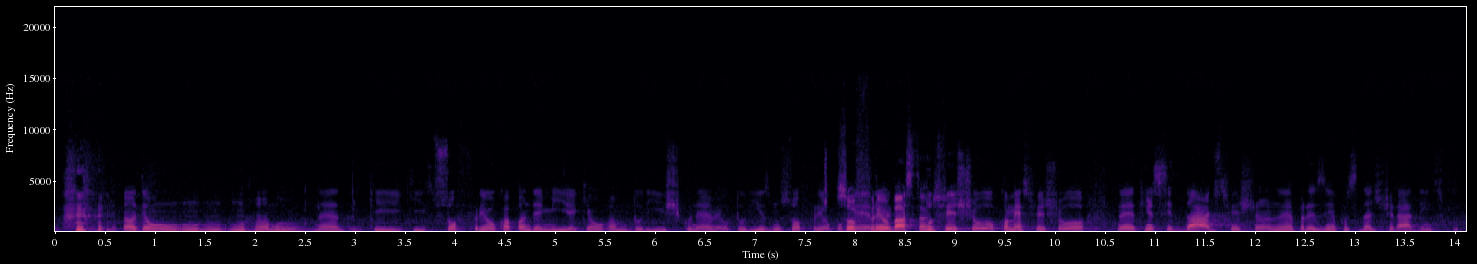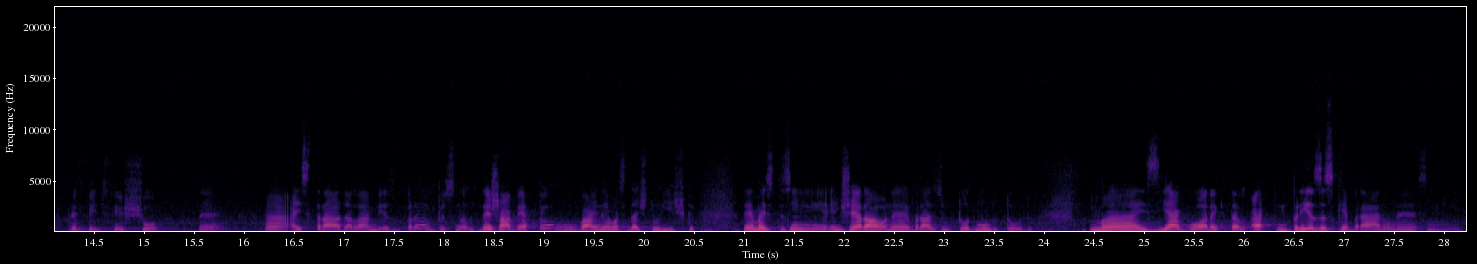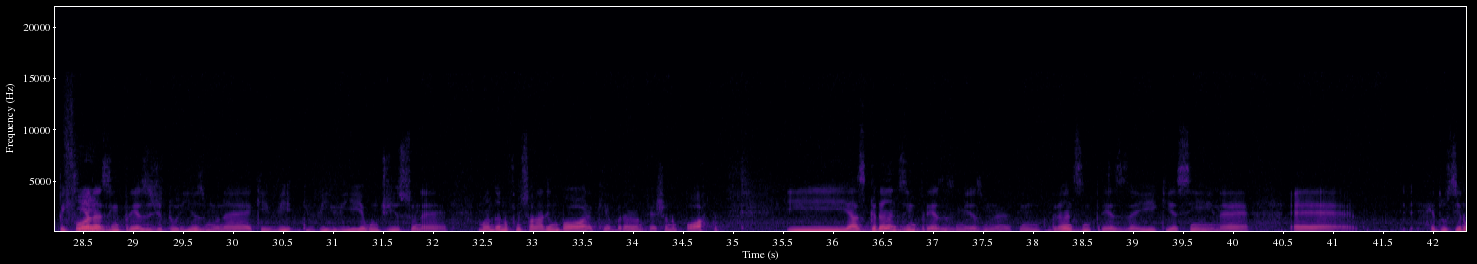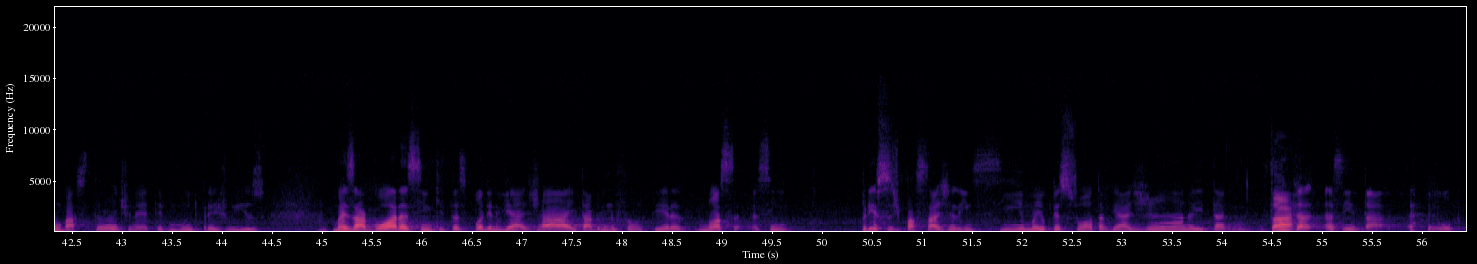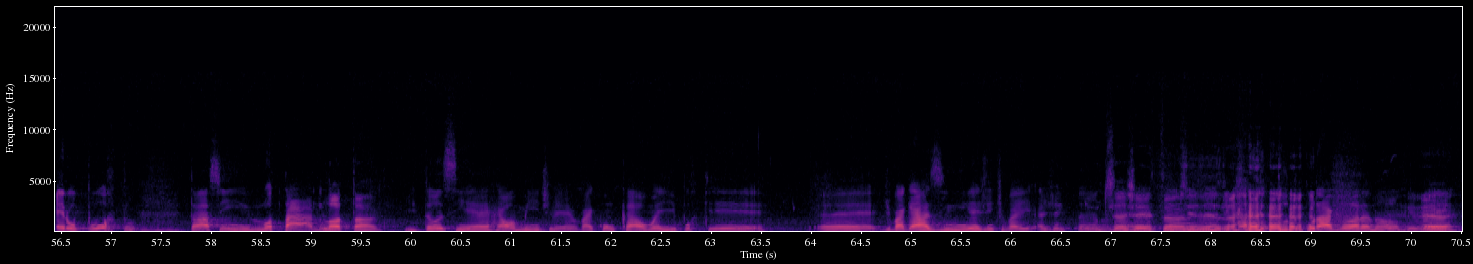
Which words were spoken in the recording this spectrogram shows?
Então, tem um, um- um- um ramo né, que, que sofreu com a pandemia, que é o ramo turístico, né? O turismo sofreu porque Sofreu né, bastante. tudo fechou, o comércio fechou, né? Tinha cidades fechando, né? Por exemplo, a cidade de Tiradentes, o prefeito fechou né, a, a estrada lá mesmo para deixar aberto para vai, né? Uma cidade turística. né, mas assim, em geral, né? Brasil todo, mundo todo. Mas e agora que tá, a- empresas quebraram, né? Assim, pequenas empresas de turismo, né? Que, vi- que viviam disso, né? Mandando funcionário embora, quebrando, fechando porta. E as grandes empresas mesmo, né? Tem grandes empresas aí que assim, né? é, reduziram bastante, né? Teve muito prejuízo. Mas agora, assim, que está se podendo viajar e está abrindo fronteira, nossa, assim, preços de passagem lá em cima e o pessoal está viajando e está Tá. assim, tá, assim, tá o aeroporto tá assim lotado. Lotado. Então assim é realmente é, vai com calma aí porque é, devagarzinho a gente vai ajeitando. Se né? ajeitando, Não precisa de né? fazer tudo por agora não, que vai, É.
